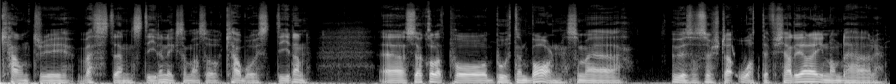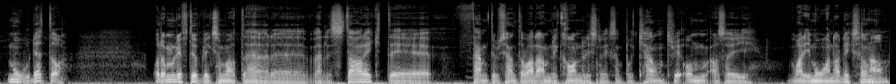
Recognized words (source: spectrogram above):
country western-stilen liksom, alltså cowboy-stilen. Eh, Så jag har kollat på Boot Barn som är USAs största återförsäljare inom det här modet då. Och de har lyft upp liksom att det här är väldigt starkt. Det är 50% av alla amerikaner lyssnar liksom på country om, alltså i varje månad liksom. Ja.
